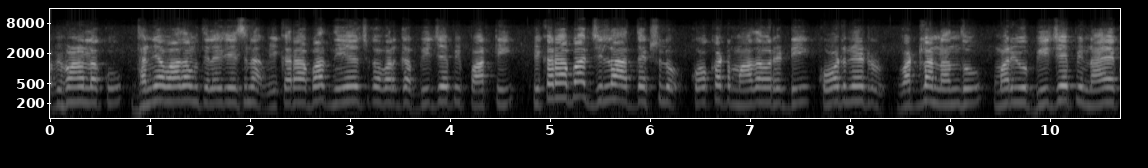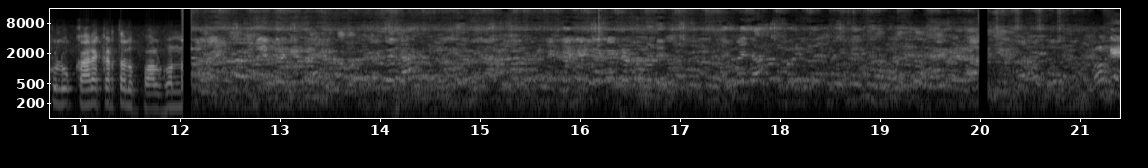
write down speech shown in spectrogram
అభిమానులకు ధన్యవాదాలు తెలియజేసిన వికారాబాద్ నియోజకవర్గ బీజేపీ పార్టీ వికారాబాద్ జిల్లా అధ్యక్షులు కోకట్ మాధవరెడ్డి కోఆర్డినేటర్ వడ్ల నందు మరియు బీజేపీ నాయకులు కార్యకర్తలు పాల్గొన్నారు. ఓకే.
